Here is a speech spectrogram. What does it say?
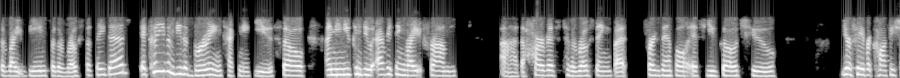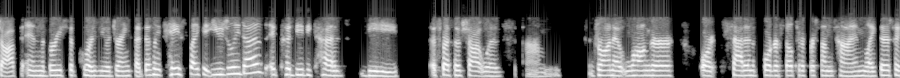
the right bean for the roast that they did. It could even be the brewing technique used. So, I mean, you can do everything right from uh, the harvest to the roasting. But for example, if you go to your favorite coffee shop and the barista pours you a drink that doesn't taste like it usually does, it could be because the espresso shot was um, drawn out longer or sat in a portafilter for some time. Like there's a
